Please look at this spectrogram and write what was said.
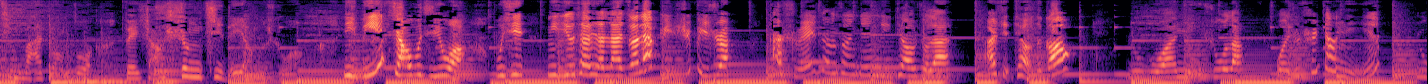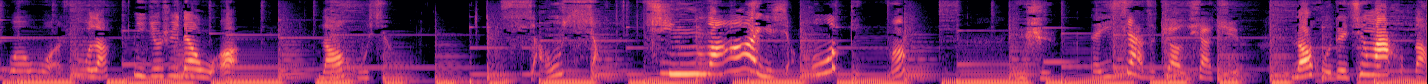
青蛙装作非常生气的样子说：“你别瞧不起我，不信你就跳下来，咱俩比试比试，看谁能从井底跳出来，而且跳得高。如果你输了，我就吃掉你；如果我输了，你就吃掉我。”老虎想：小小的青蛙也想和我比吗？于是他一下子跳了下去。老虎对青蛙吼道：“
